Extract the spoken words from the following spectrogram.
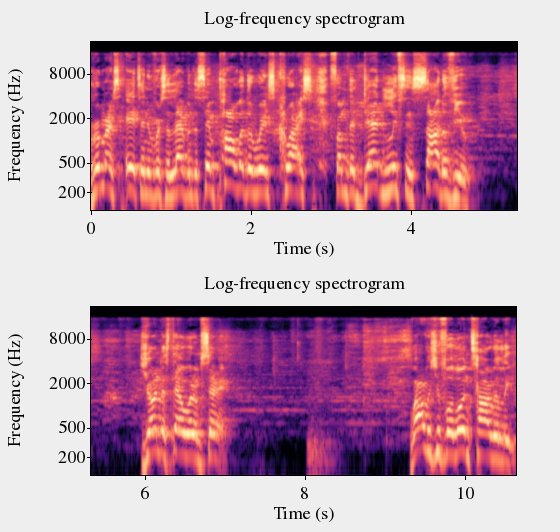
Romans 8 and verse 11, the same power that raised Christ from the dead lives inside of you. You understand what I'm saying? Why would you voluntarily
